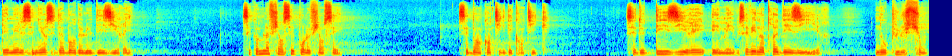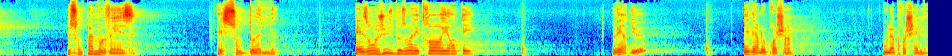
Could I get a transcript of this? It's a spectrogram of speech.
d'aimer le Seigneur, c'est d'abord de le désirer. C'est comme la fiancée pour le fiancé. C'est dans le cantique des cantiques. C'est de désirer aimer. Vous savez, notre désir, nos pulsions ne sont pas mauvaises. Elles sont bonnes. Elles ont juste besoin d'être orientées vers Dieu et vers le prochain ou la prochaine,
